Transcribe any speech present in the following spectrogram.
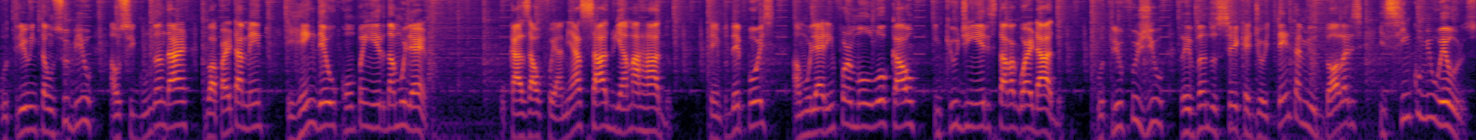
O trio então subiu ao segundo andar do apartamento e rendeu o companheiro da mulher. O casal foi ameaçado e amarrado. Tempo depois, a mulher informou o local em que o dinheiro estava guardado. O trio fugiu, levando cerca de 80 mil dólares e 5 mil euros.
